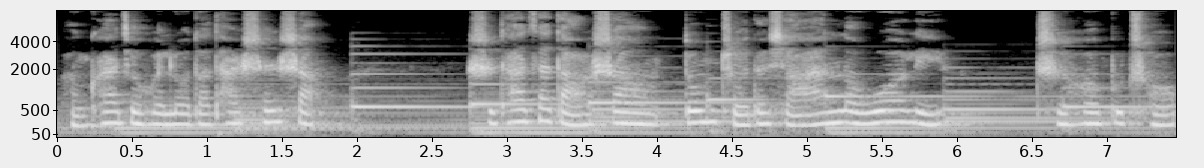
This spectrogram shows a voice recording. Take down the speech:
很快就会落到他身上，使他在岛上东折的小安乐窝里吃喝不愁。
